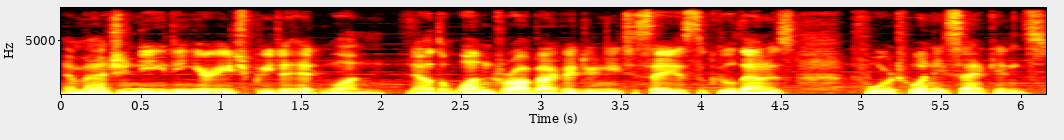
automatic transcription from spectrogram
Imagine needing your HP to hit one. Now the one drawback I do need to say is the cooldown is 420 seconds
